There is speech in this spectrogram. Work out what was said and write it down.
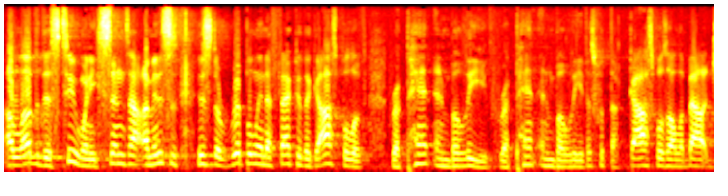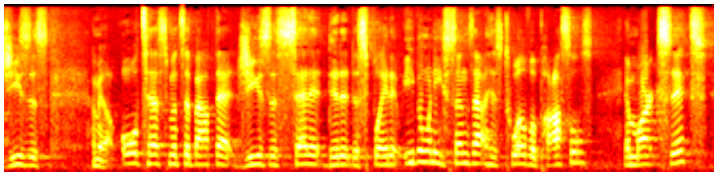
I love this too when he sends out. I mean, this is, this is the rippling effect of the gospel of repent and believe, repent and believe. That's what the gospel is all about. Jesus, I mean, the Old Testament's about that. Jesus said it, did it, displayed it. Even when he sends out his 12 apostles in Mark 6,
